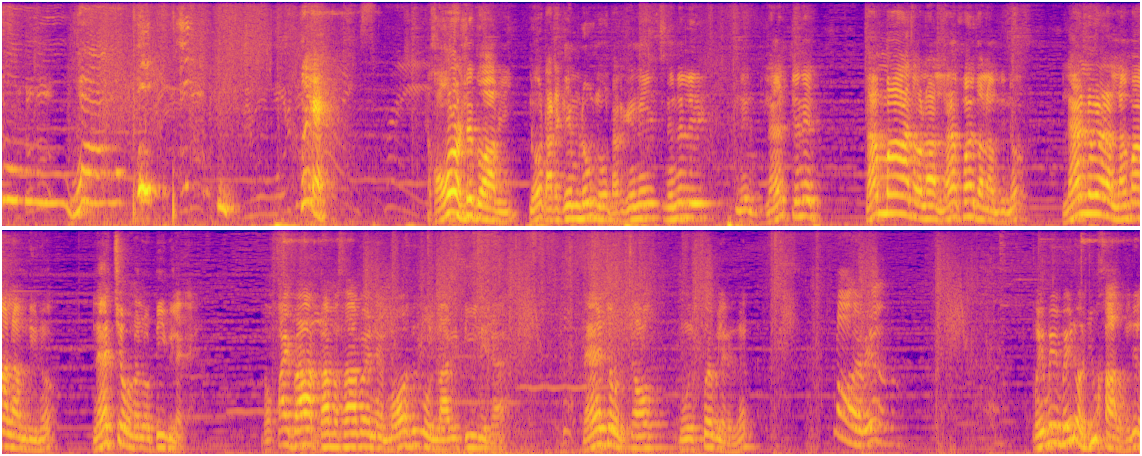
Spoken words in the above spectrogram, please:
တူဝမ်ဖူဟဲ့ခေါင်းတော့လှစ်သွားပြီနော်ဒါတကယ်မလုံးနော်ဒါတကယ်နည်းနည်းလေးလမ်းတင်းနေ လမ်းမတော့လားလမ်းခွဲတော့လားမသိနော်လမ်းလွဲတာလမ်းမလားမသိနော်လမ်းကြုံတော့တီးပြလိုက်တယ်မော်ဖိုက်ဘာဘာမစားပဲနဲ့မော်သူ့ကိုလာပြီးတီးနေတာလမ်းကြုံကြောင်းဝင်ဆွဲပြလိုက်တယ်နော်တော့ရပြန်မေမေမေတော့ယူခါတော့လေ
